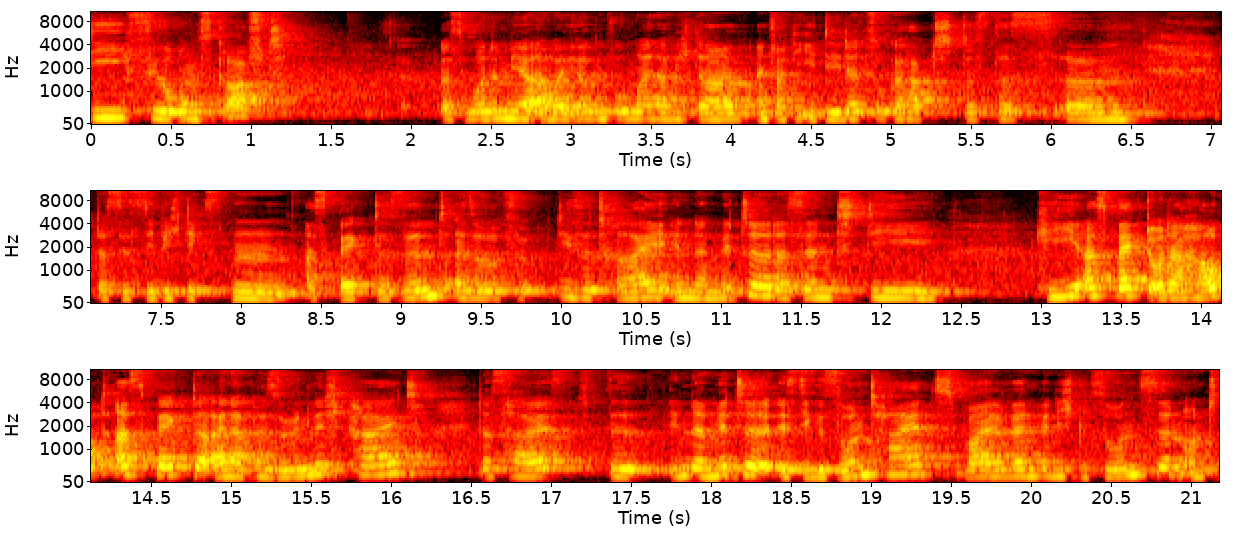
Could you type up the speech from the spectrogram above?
die Führungskraft. Das wurde mir aber irgendwo mal, habe ich da einfach die Idee dazu gehabt, dass das, ähm, dass das die wichtigsten Aspekte sind. Also diese drei in der Mitte, das sind die Key-Aspekte oder Hauptaspekte einer Persönlichkeit. Das heißt, in der Mitte ist die Gesundheit, weil wenn wir nicht gesund sind und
